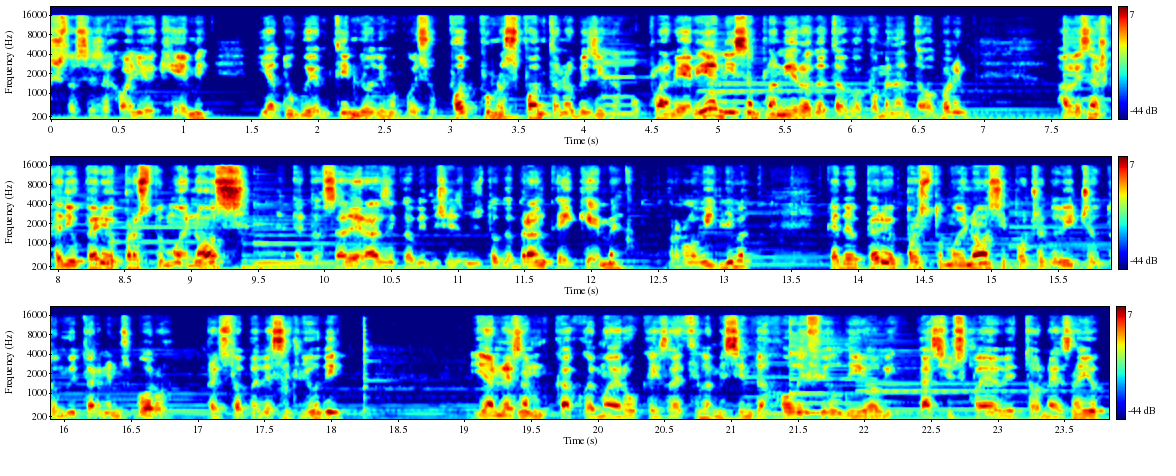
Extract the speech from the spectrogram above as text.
što se zahvaljuje Kemi, ja dugujem tim ljudima koji su potpuno spontano, bez ikakvog plana, jer ja nisam planirao da toga komandanta oborim, ali znaš, kad je uperio prst u moj nos, eto, sad je razlika, vidiš, između toga Branka i Keme, vrlo vidljiva, kada je uperio prst u moj nos i počeo da viče u tom jutarnjem zboru pred 150 ljudi, ja ne znam kako je moja ruka izletila, mislim da Holyfield i ovi Cassius Clayovi to ne znaju,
